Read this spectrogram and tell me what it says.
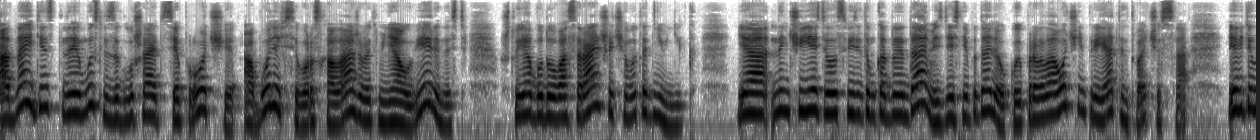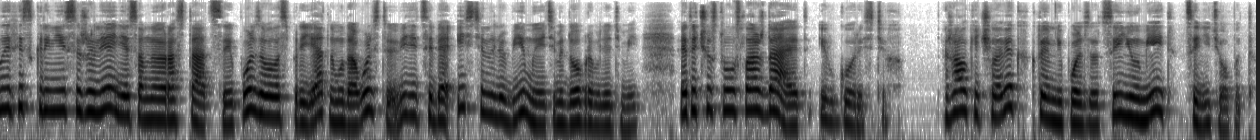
Одна единственная мысль заглушает все прочие, а более всего расхолаживает меня уверенность, что я буду у вас раньше, чем этот дневник. Я нынче ездила с визитом к одной даме здесь неподалеку и провела очень приятных два часа. Я видела их искреннее сожаление со мной расстаться и пользовалась приятным удовольствием видеть себя истинно любимой этими добрыми людьми. Это чувство услаждает и в горестях. Жалкий человек, кто им не пользуется и не умеет ценить опыт.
